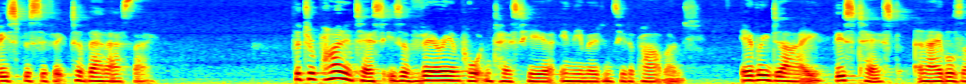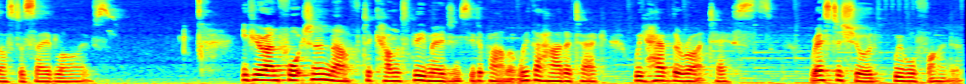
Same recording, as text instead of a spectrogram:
be specific to that assay. The troponin test is a very important test here in the emergency department. Every day, this test enables us to save lives. If you're unfortunate enough to come to the emergency department with a heart attack, we have the right tests. Rest assured, we will find it.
